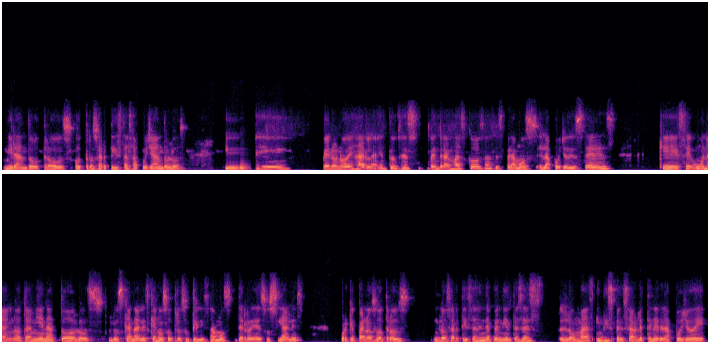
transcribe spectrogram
mirando otros, otros artistas, apoyándolos, eh, pero no dejarla. Entonces vendrán más cosas, esperamos el apoyo de ustedes, que se unan ¿no? también a todos los, los canales que nosotros utilizamos de redes sociales, porque para nosotros los artistas independientes es lo más indispensable tener el apoyo de,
